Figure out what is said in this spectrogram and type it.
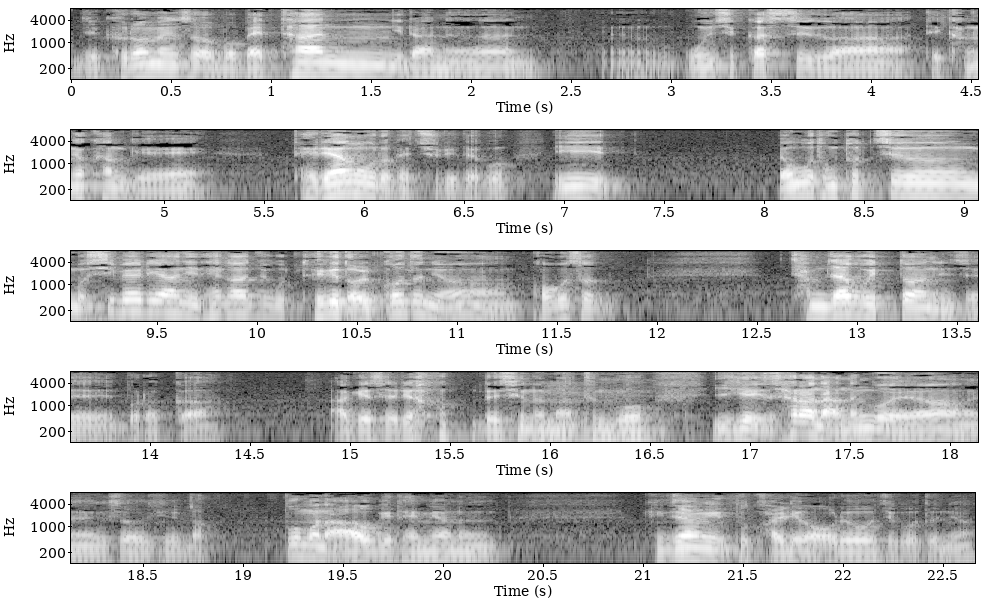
이제 그러면서 뭐 메탄이라는 어, 온실가스가 되게 강력한 게 대량으로 배출이 되고 이 영구 동토층 뭐 시베리안이 해가지고 되게 넓거든요. 거기서 잠자고 있던 이제 뭐랄까 악의 세력 내지는 아무튼 뭐 이게 이제 살아나는 거예요. 예, 그래서 이게 막 뿜어 나오게 되면은 굉장히 또 관리가 어려워지거든요.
